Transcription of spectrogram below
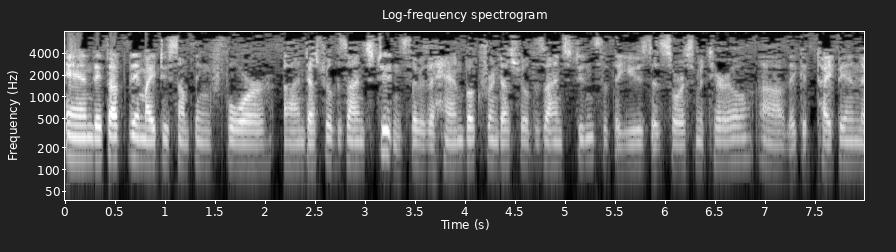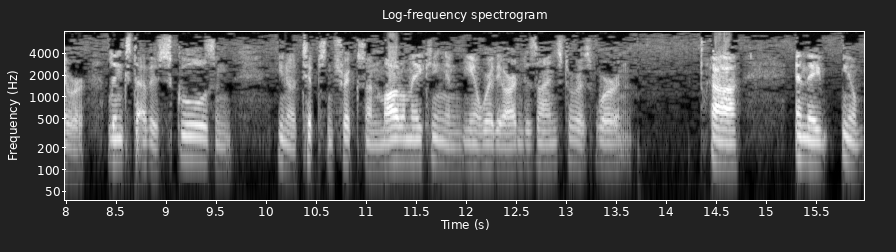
and they thought that they might do something for uh, industrial design students. There was a handbook for industrial design students that they used as source material. Uh, they could type in. There were links to other schools and you know tips and tricks on model making and you know where the art and design stores were and uh, and they you know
